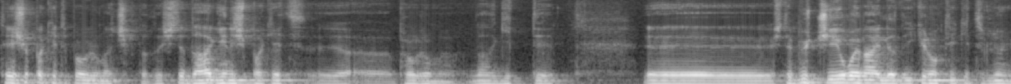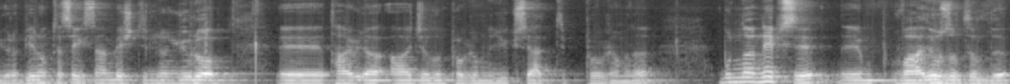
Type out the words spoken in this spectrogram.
teşvik paketi programı açıkladı. İşte daha geniş paket e, programına gitti. Ee, işte bütçeyi onayladı 2.2 trilyon euro. 1.85 trilyon euro e, tahvil ağacılığın programını yükseltti programını. Bunların hepsi e, vade uzatıldı.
